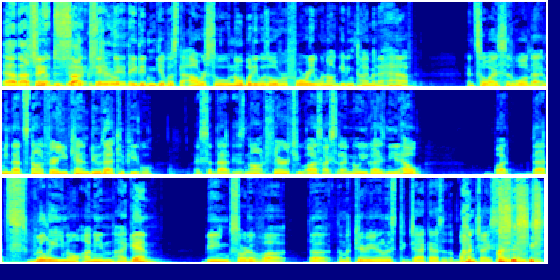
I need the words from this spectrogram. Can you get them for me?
Yeah, that's They, what they, sucks they, too. they- they didn't give us the hours, so nobody was over 40. We're not getting time and a half. And so I said, well, that, I mean, that's not fair. You can't do that to people. I said, that is not fair to us. I said, I know you guys need help, but that's really, you know, I mean, again, being sort of uh, the the materialistic jackass of the bunch, I said,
